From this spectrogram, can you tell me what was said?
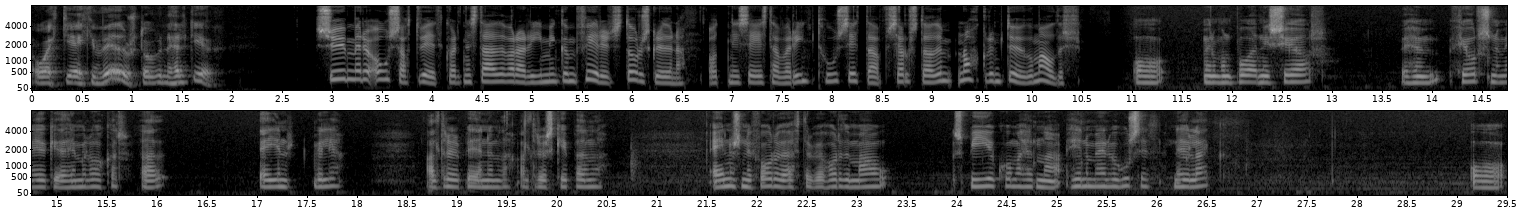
og ekki, ekki veðurstofun held ég. Sum eru ósátt við hvernig staði var að rýmingum fyrir stóru skriðuna. Otni segist hafa rýmt húsitt af sjálfstáðum nokkrum dögum áður. Og við erum búin búið hérna í sjö ár Við höfum fjórsunum yfirgeða heimilu okkar að eigin vilja. Aldrei er beðin um það, aldrei er skipað um það. Einu sinni fóru við eftir við horfum á spíu koma hérna hinum meginn við húsið, niður læk. Og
